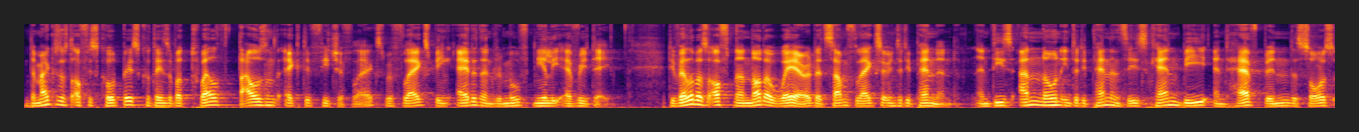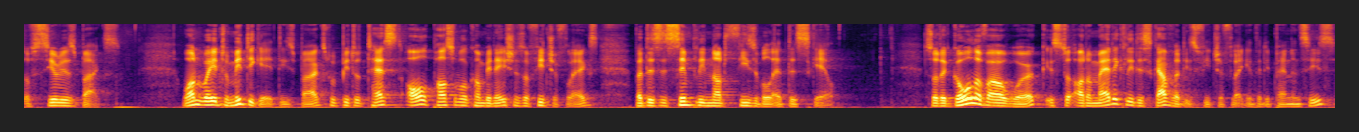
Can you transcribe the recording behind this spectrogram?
The Microsoft Office codebase contains about 12,000 active feature flags, with flags being added and removed nearly every day. Developers often are not aware that some flags are interdependent, and these unknown interdependencies can be and have been the source of serious bugs. One way to mitigate these bugs would be to test all possible combinations of feature flags, but this is simply not feasible at this scale. So the goal of our work is to automatically discover these feature flag interdependencies,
